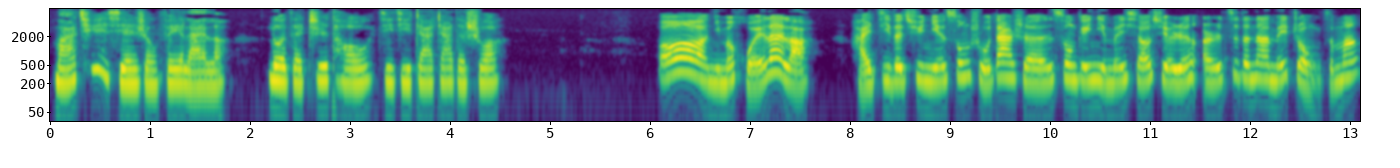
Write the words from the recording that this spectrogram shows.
麻雀先生飞来了，落在枝头，叽叽喳喳地说：“哦，你们回来了！还记得去年松鼠大婶送给你们小雪人儿子的那枚种子吗？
